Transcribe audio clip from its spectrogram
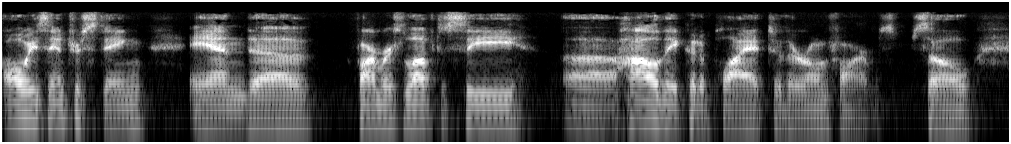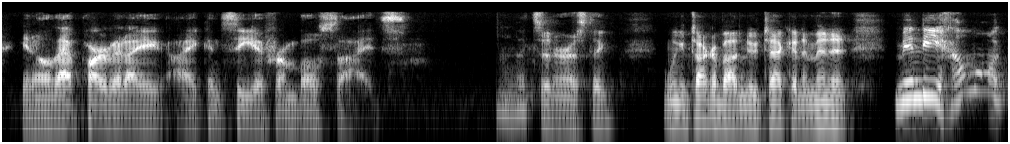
always interesting, and uh, farmers love to see uh, how they could apply it to their own farms. So, you know, that part of it, I, I can see it from both sides. That's interesting. We can talk about new tech in a minute. Mindy, how long?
